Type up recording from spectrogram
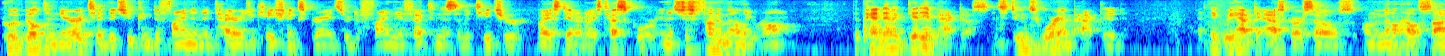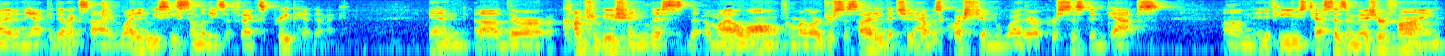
who have built a narrative that you can define an entire education experience or define the effectiveness of a teacher by a standardized test score. And it's just fundamentally wrong. The pandemic did impact us, and students were impacted. I think we have to ask ourselves on the mental health side and the academic side why did we see some of these effects pre pandemic? And uh, there are contribution lists a mile long from our larger society that should have us question why there are persistent gaps. Um, and if you use tests as a measure, fine.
